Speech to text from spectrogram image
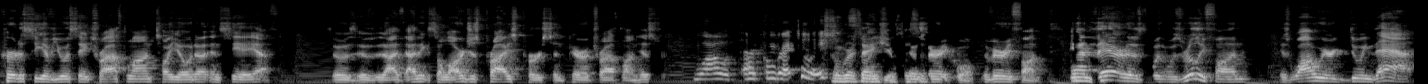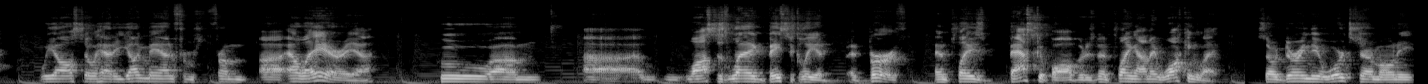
courtesy of USA Triathlon, Toyota, and CAF. So it was, it was, I, I think it's the largest prize purse in para triathlon history. Wow. Uh, congratulations. Congrats. Thank you. It was very cool. Very fun. And there is what was really fun is while we were doing that, we also had a young man from from uh, LA area who um, uh, lost his leg basically at, at birth and plays basketball, but has been playing on a walking leg. So during the award ceremony,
